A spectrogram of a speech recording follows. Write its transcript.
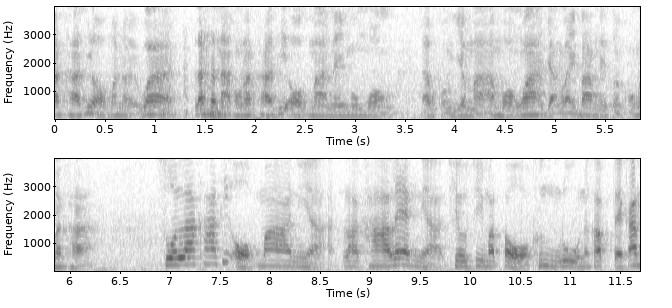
ราคาที่ออกมาหน่อยว่า ลักษณะของราคาที่ออกมาในมุมมองของเยยหมามองว่าอย่างไรบ้างในส่วนของราคา ส่วนราคาที่ออกมาเนี่ยราคาแรกเนี่ยเชลซีมาต่อครึ่งลูกนะครับแต่การ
